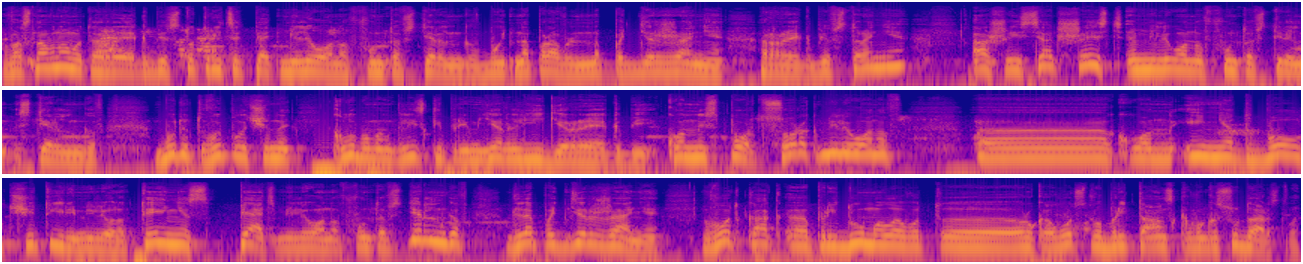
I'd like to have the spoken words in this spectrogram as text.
В основном это регби. 135 миллионов фунтов стерлингов будет направлено на поддержание регби в стране, а 66 миллионов фунтов стерлин- стерлингов будут выплачены клубам английской премьер-лиги регби. Конный спорт 40 миллионов, э, кон и нетбол 4 миллиона, теннис 5 миллионов фунтов стерлингов для поддержания. Вот как э, придумало вот э, руководство британского государства.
